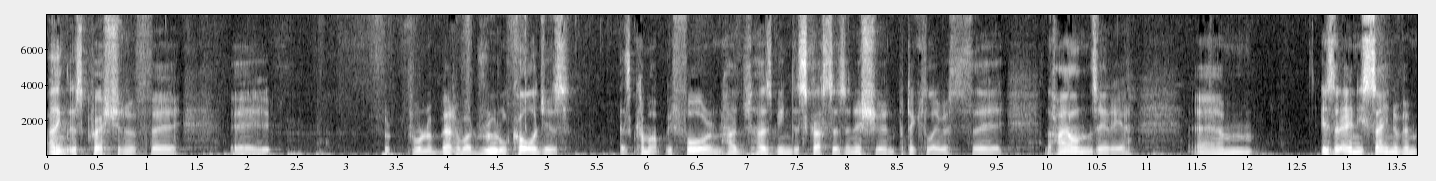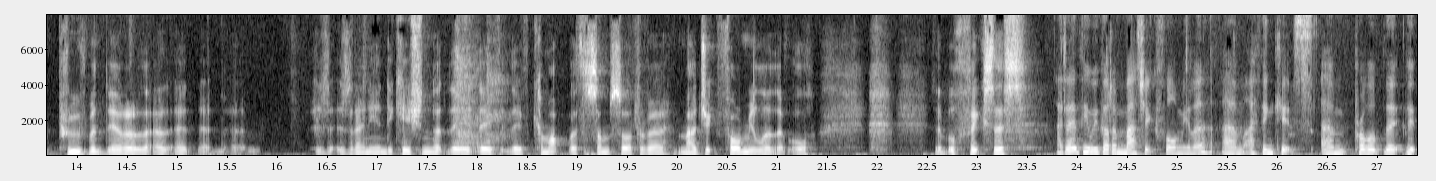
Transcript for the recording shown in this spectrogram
I think this question of, uh, uh, for a better word, rural colleges has come up before and has, has been discussed as an issue, and particularly with uh, the Highlands area. Um, is there any sign of improvement there? Or, uh, uh, uh, is, is there any indication that they, they've, they've come up with some sort of a magic formula that will that will fix this? I don't think we've got a magic formula. Um, I think it's um, probably the, the,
